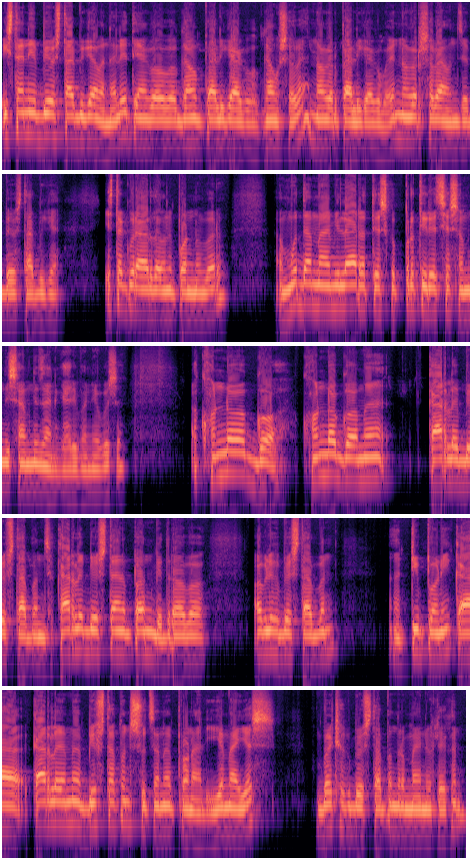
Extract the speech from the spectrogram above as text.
स्थानीय व्यवस्थापिका भन्नाले त्यहाँको अब गाउँपालिकाको गाउँसभा नगरपालिकाको भयो नगरसभा हुन्छ व्यवस्थापिका। यस्ता कुराहरू तपाईँले पढ्नु पऱ्यो मुद्दा मामिला र त्यसको प्रतिरक्षा सम्बन्धी सामान्य जानकारी भनिएको छ। खण्ड ग खण्ड गमा कार्यालय व्यवस्थापन छ। कार्यालय व्यवस्थापनभित्र अब अभिलेख व्यवस्थापन टिप्पणी का कार्यालयमा व्यवस्थापन सूचना प्रणाली एमआइएस बैठक व्यवस्थापन र माइनस लेखन।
